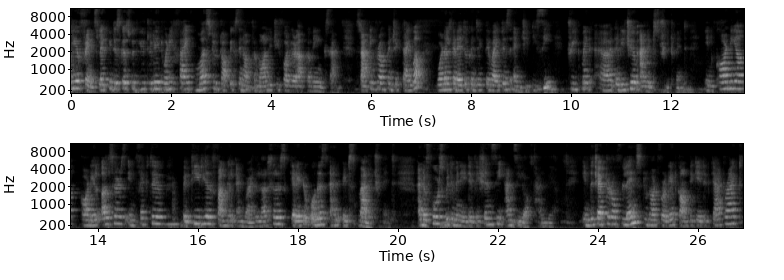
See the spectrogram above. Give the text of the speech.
dear friends, let me discuss with you today 25 must-do topics in ophthalmology for your upcoming exam. Starting from conjunctiva, vernal keratoconjunctivitis and GPC, treatment, uh, pterygium and its treatment. In cornea, corneal ulcers, infective, bacterial, fungal and viral ulcers, keratoconus and its management. And of course, vitamin A deficiency and xerophthalmia. In the chapter of lens, do not forget complicated cataract,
